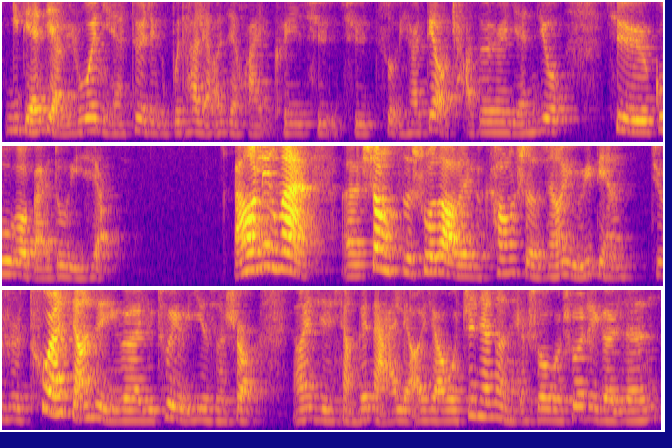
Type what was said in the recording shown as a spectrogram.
一点点，如果你对这个不太了解的话，也可以去去做一下调查，做一下研究，去 Google 百度一下。然后另外，呃，上次说到了一个 conscious，然后有一点就是突然想起一个特别有意思的事儿，然后也想跟大家聊一下。我之前可能也说过，说这个人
